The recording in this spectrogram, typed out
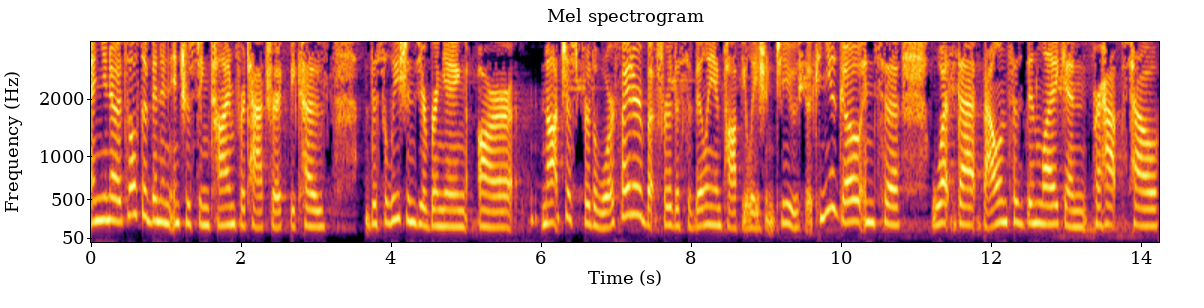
And you know, it's also been an interesting time for TATRC because the solutions you're bringing are not just for the warfighter, but for the civilian population too. So can you go into what that balance has been like and perhaps how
